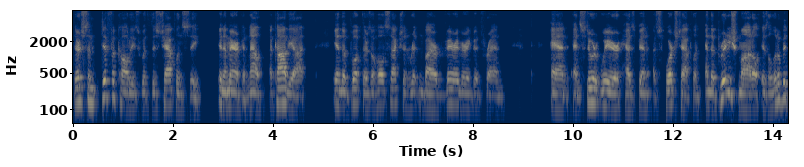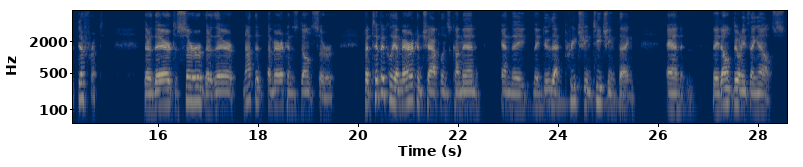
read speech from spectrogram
There's some difficulties with this chaplaincy in America. Now, a caveat in the book, there's a whole section written by our very, very good friend. And, and Stuart Weir has been a sports chaplain. And the British model is a little bit different. They're there to serve. They're there, not that Americans don't serve, but typically American chaplains come in and they they do that preaching, teaching thing and they don't do anything else.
